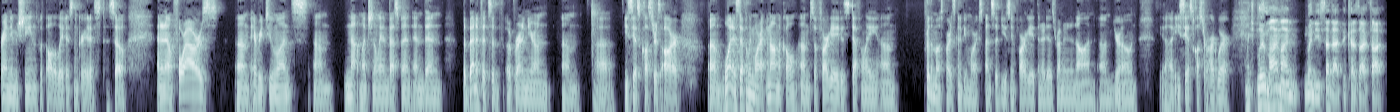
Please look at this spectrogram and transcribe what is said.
brand new machines with all the latest and greatest. So I don't know, four hours um, every two months. Um, not much in the way of investment. And then the benefits of, of running your own um, uh, ECS clusters are um, one is definitely more economical. Um, so Fargate is definitely, um, for the most part, it's going to be more expensive using Fargate than it is running it on um, your own uh, ECS cluster hardware. Which blew my mind when you said that because I thought,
